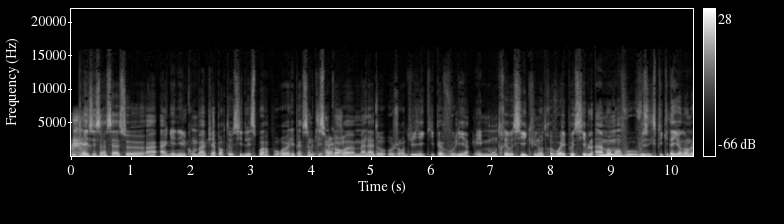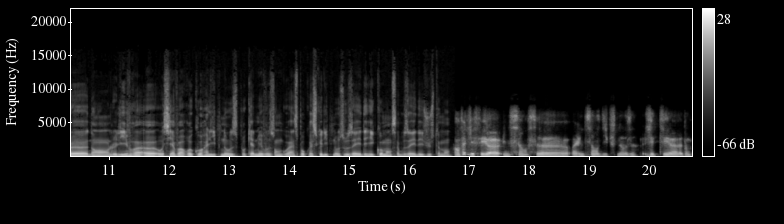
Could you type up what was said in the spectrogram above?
Oui, c'est ça, c'est à, se, à, gagner le combat, puis apporter aussi de l'espoir pour euh, les personnes qui sont encore euh, malades aujourd'hui et qui peuvent vous lire et montrer aussi qu'une autre voie est possible. À un moment, vous, vous expliquez d'ailleurs dans le, dans le livre aussi avoir recours à l'hypnose pour calmer vos angoisses. Pourquoi est-ce que l'hypnose vous a aidé et comment ça vous a aidé justement? En fait, j'ai fait une séance, une séance d'hypnose. J'étais donc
